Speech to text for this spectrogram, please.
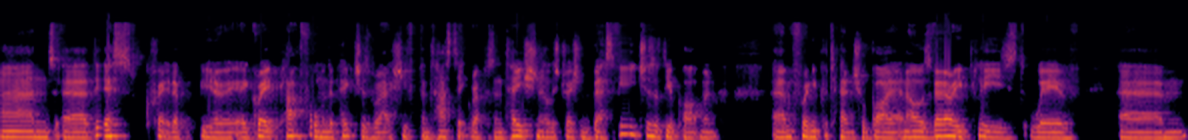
And uh, this created a you know a great platform, and the pictures were actually fantastic representation, illustration the best features of the apartment um, for any potential buyer. And I was very pleased with um,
